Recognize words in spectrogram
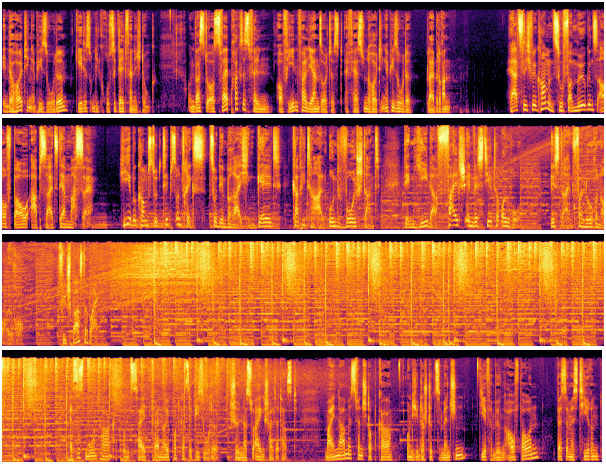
In der heutigen Episode geht es um die große Geldvernichtung. Und was du aus zwei Praxisfällen auf jeden Fall lernen solltest, erfährst du in der heutigen Episode. Bleibe dran. Herzlich willkommen zu Vermögensaufbau abseits der Masse. Hier bekommst du Tipps und Tricks zu den Bereichen Geld, Kapital und Wohlstand. Denn jeder falsch investierte Euro ist ein verlorener Euro. Viel Spaß dabei! Es ist Montag und Zeit für eine neue Podcast-Episode. Schön, dass du eingeschaltet hast. Mein Name ist Sven Stopka und ich unterstütze Menschen, die ihr Vermögen aufbauen, besser investieren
